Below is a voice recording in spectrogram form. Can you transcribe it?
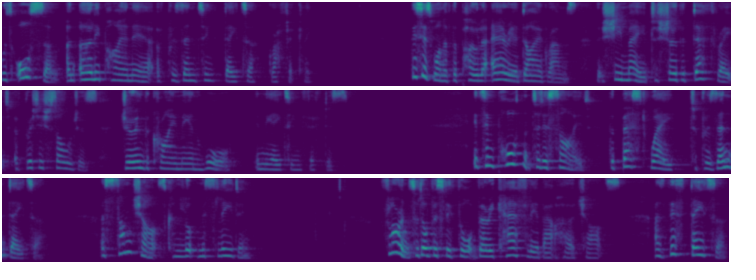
was also an early pioneer of presenting data graphically. This is one of the polar area diagrams that she made to show the death rate of British soldiers during the Crimean War in the 1850s. It's important to decide the best way to present data, as some charts can look misleading. Florence had obviously thought very carefully about her charts, as this data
